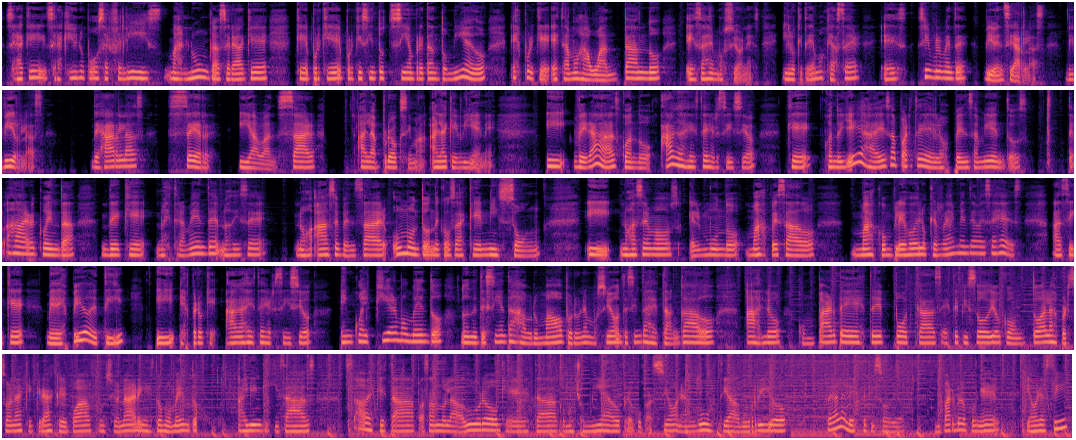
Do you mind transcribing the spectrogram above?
¿Será que, ¿Será que yo no puedo ser feliz más nunca? ¿Será que, que por, qué, por qué siento siempre tanto miedo? Es porque estamos aguantando esas emociones. Y lo que tenemos que hacer es simplemente vivenciarlas, vivirlas, dejarlas ser y avanzar a la próxima, a la que viene. Y verás cuando hagas este ejercicio que cuando llegues a esa parte de los pensamientos, te vas a dar cuenta de que nuestra mente nos dice, nos hace pensar un montón de cosas que ni son y nos hacemos el mundo más pesado, más complejo de lo que realmente a veces es. Así que me despido de ti y espero que hagas este ejercicio en cualquier momento donde te sientas abrumado por una emoción, te sientas estancado, hazlo, comparte este podcast, este episodio con todas las personas que creas que le pueda funcionar en estos momentos. Alguien que quizás sabes que está pasándola duro, que está con mucho miedo, preocupación, angustia, aburrido, regálale este episodio, compártelo con él y ahora sí,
